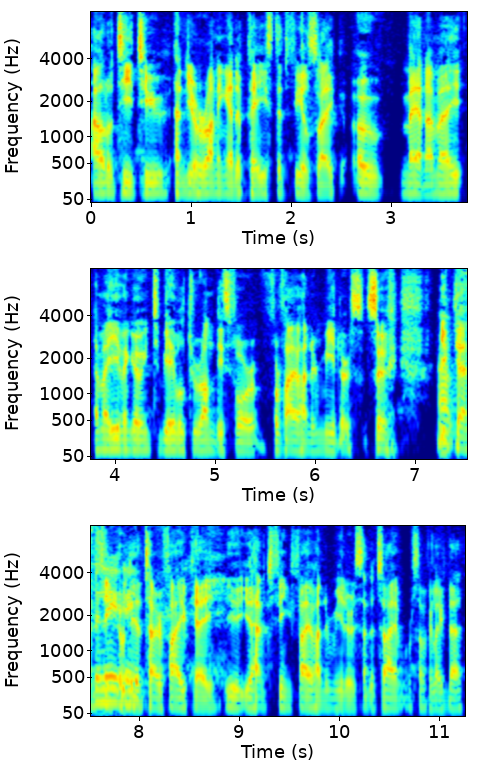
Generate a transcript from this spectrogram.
out of T2 and you're running at a pace that feels like, oh man, am I am I even going to be able to run this for for 500 meters? So you Absolutely. can't think of the entire 5k. You you have to think 500 meters at a time or something like that.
